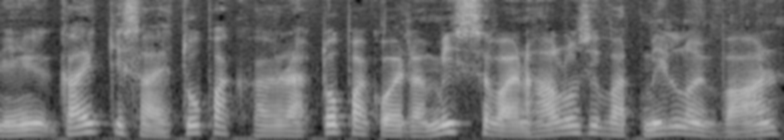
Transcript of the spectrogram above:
niin kaikki sai tupakoida, tupakoida missä vain halusivat, milloin vaan.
